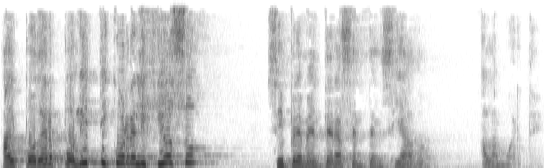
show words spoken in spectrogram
al poder político y religioso, simplemente era sentenciado a la muerte.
